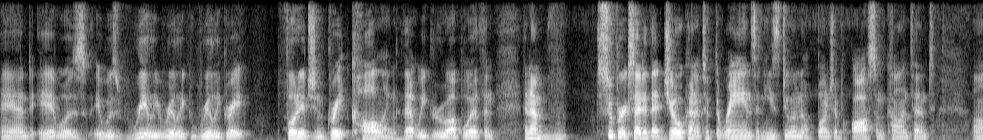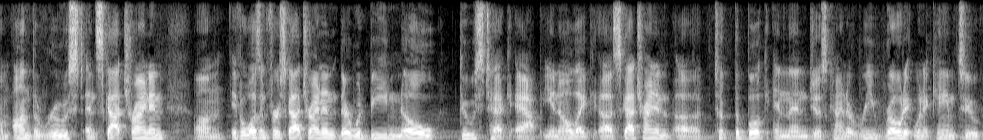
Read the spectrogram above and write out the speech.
and it was it was really, really, really great footage and great calling that we grew up with, and and I'm super excited that Joe kind of took the reins and he's doing a bunch of awesome content um, on the Roost and Scott Threinen. Um, if it wasn't for Scott Threinen, there would be no Goose Tech app. You know, like uh, Scott Threinen uh, took the book and then just kind of rewrote it when it came to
